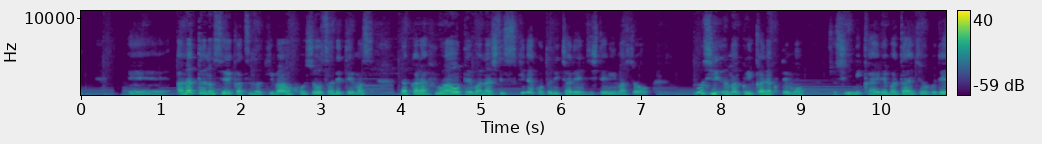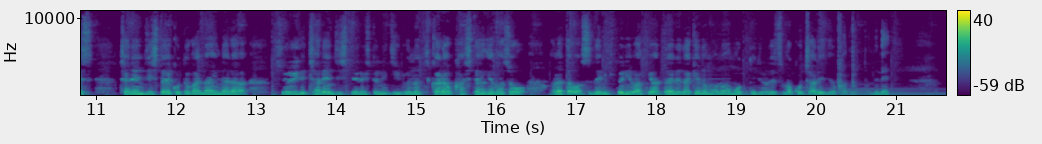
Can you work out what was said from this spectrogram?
えー、あなたの生活の基盤を保証されています。だから不安を手放して好きなことにチャレンジしてみましょう。もしうまくいかなくても、初心に変えれば大丈夫です。チャレンジしたいことがないなら、周囲でチャレンジしている人に自分の力を貸してあげましょう。あなたはすでに人に分け与えるだけのものを持っているのです。まあ、これチャレンジの数だったんでね。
